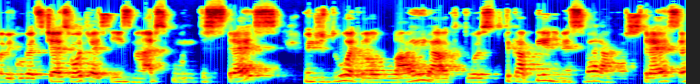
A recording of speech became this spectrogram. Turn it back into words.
Man bija kaut kāds 42 izmērs, un tas stress. Viņš dod vēl vairāk tos, tā kā pieņemies svarā no stresa.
